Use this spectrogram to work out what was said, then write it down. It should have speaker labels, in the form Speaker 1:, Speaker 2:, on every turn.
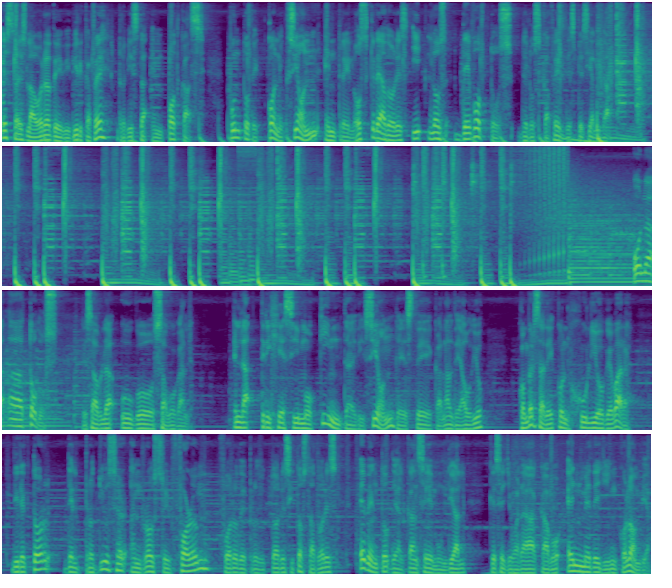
Speaker 1: Esta es la hora de Vivir Café, revista en podcast, punto de conexión entre los creadores y los devotos de los cafés de especialidad. Hola a todos, les habla Hugo Sabogal. En la 35 edición de este canal de audio, conversaré con Julio Guevara, director del Producer and Roaster Forum, foro de productores y tostadores, evento de alcance mundial que se llevará a cabo en Medellín, Colombia,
